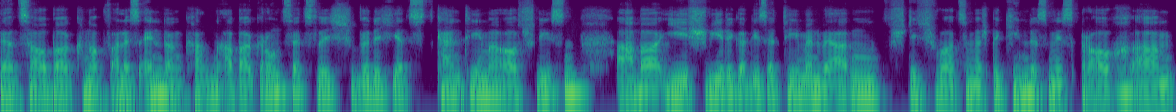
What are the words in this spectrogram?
per Zauberknopf alles ändern kann. Aber grundsätzlich würde ich jetzt kein Thema ausschließen. Aber je schwieriger diese Themen werden, Stichwort zum Beispiel Kindesmissbrauch, ähm,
